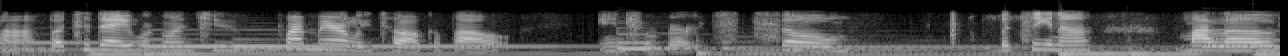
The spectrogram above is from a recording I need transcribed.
Uh, but today we're going to primarily talk about introverts. So, Bettina, my love,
